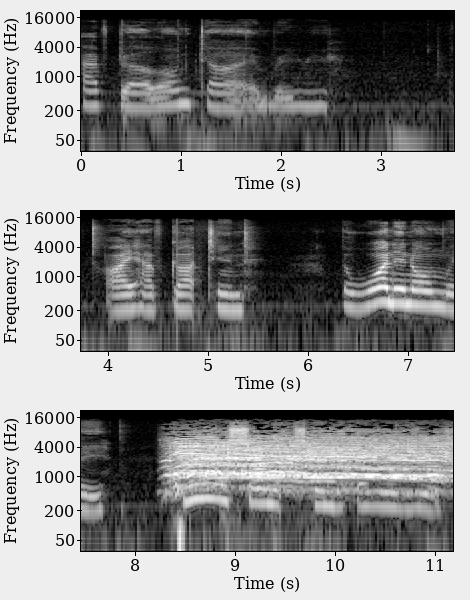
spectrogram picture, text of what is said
After a long time. I have gotten the one and only coolest Sonic skin to ever exist.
